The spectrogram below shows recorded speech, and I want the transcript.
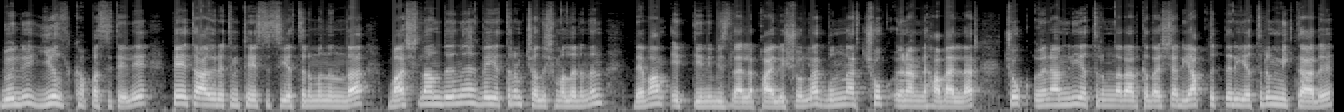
bölü yıl kapasiteli PTA üretim tesisi yatırımının da başlandığını ve yatırım çalışmalarının devam ettiğini bizlerle paylaşıyorlar. Bunlar çok önemli haberler. Çok önemli yatırımlar arkadaşlar. Yaptıkları yatırım miktarı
